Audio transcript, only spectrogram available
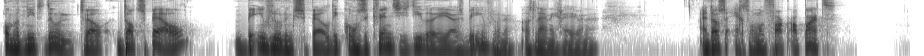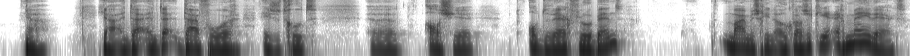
om het niet te doen. Terwijl dat spel, beïnvloedingsspel, die consequenties, die wil je juist beïnvloeden als leidinggevende. En dat is echt wel een vak apart. Ja, ja en daarvoor is het goed uh, als je op de werkvloer bent, maar misschien ook wel eens een keer echt meewerkt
